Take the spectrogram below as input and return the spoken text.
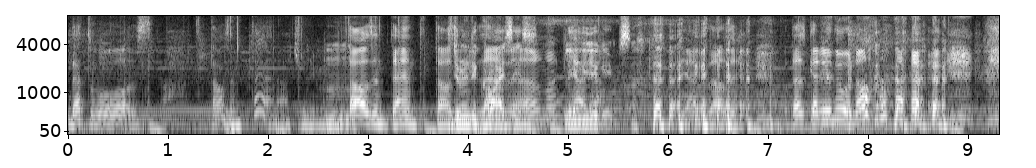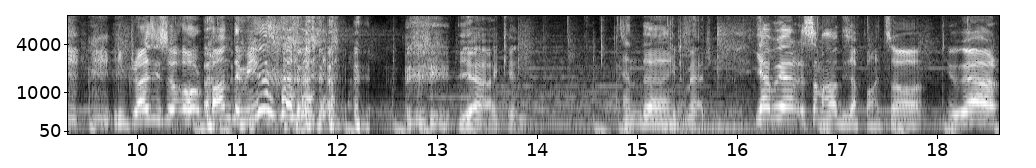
That was ah, 2010 actually, Mm. 2010, 2011. During the crisis, playing Yeah, video yeah. games. Yeah, exactly. what else can you do, no? In crisis or pandemic. yeah, I can and I uh, can imagine. Yeah. yeah, we are somehow disappointed. So we are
